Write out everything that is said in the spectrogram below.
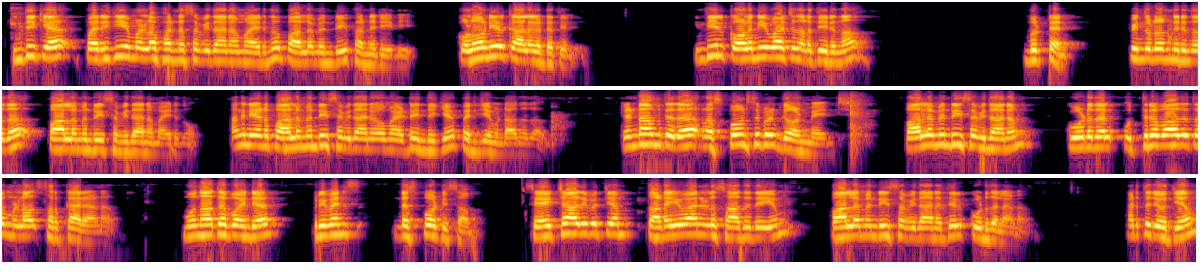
ഇന്ത്യയ്ക്ക് പരിചയമുള്ള ഭരണ സംവിധാനമായിരുന്നു പാർലമെന്ററി ഭരണരീതി. കൊളോണിയൽ കാലഘട്ടത്തിൽ ഇന്ത്യയിൽ കോളനി വാഴ്ച നടത്തിയിരുന്ന ബ്രിട്ടൻ പിന്തുടർന്നിരുന്നത് പാർലമെന്ററി സംവിധാനമായിരുന്നു. അങ്ങനെയാണ് പാർലമെന്ററി സംവിധാനവുമായിട്ട് ഇന്ത്യയ്ക്ക് പരിചയമുണ്ടാകുന്നത്. രണ്ടാമത്തേത് റെസ്പോൺസിബിൾ ഗവൺമെന്റ് പാർലമെന്ററി സംവിധാനം കൂടുതൽ ഉത്തരവാദിത്തമുള്ള സർക്കാരാണ്. മൂന്നാമത്തെ പോയിന്റ് പ്രിവെൻസ് ഡെസ്പോട്ടിസം സ്വേച്ഛാധിപത്യം തടയുവാനുള്ള സാധ്യതയും പാർലമെന്ററി സംവിധാനത്തിൽ കൂടുതലാണ്. അടുത്ത ചോദ്യം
